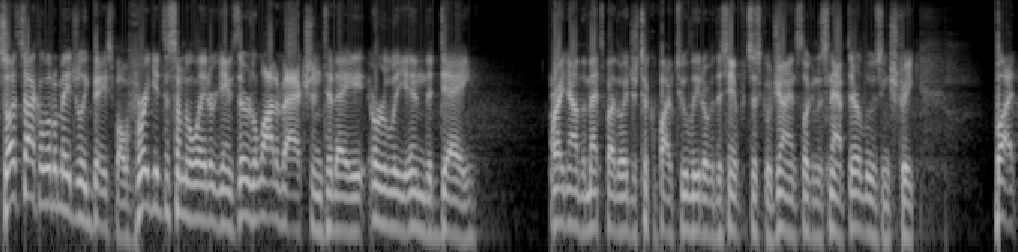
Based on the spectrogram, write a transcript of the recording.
So let's talk a little Major League Baseball. Before we get to some of the later games, there was a lot of action today early in the day. Right now, the Mets, by the way, just took a 5 2 lead over the San Francisco Giants, looking to snap their losing streak. But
